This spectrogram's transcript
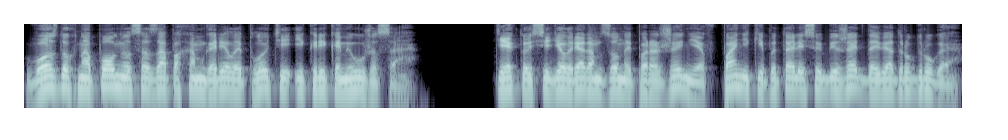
Воздух наполнился запахом горелой плоти и криками ужаса. Те, кто сидел рядом с зоной поражения, в панике пытались убежать, давя друг друга.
